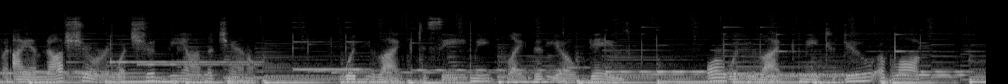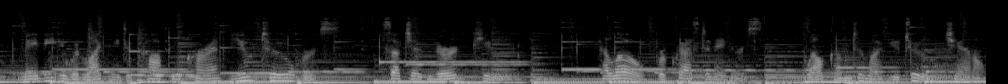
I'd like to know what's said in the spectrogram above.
but I am not sure what should be on the channel. Would you like to see me play video games? Or would you like me to do a vlog? Maybe you would like me to copy current YouTubers, such as NerdCubed. Hello procrastinators, welcome to my YouTube channel.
